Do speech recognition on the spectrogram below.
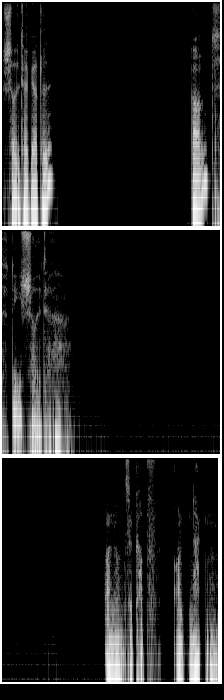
Schultergürtel und die Schulter. Und nun zu Kopf und Nacken.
